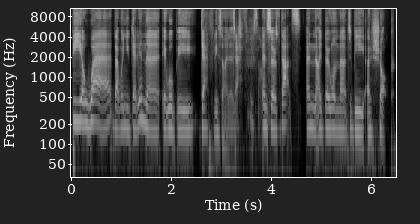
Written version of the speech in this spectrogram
Be aware that when you get in there, it will be deathly silent. Deathly silent. And so if that's, and I don't want that to be a shock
